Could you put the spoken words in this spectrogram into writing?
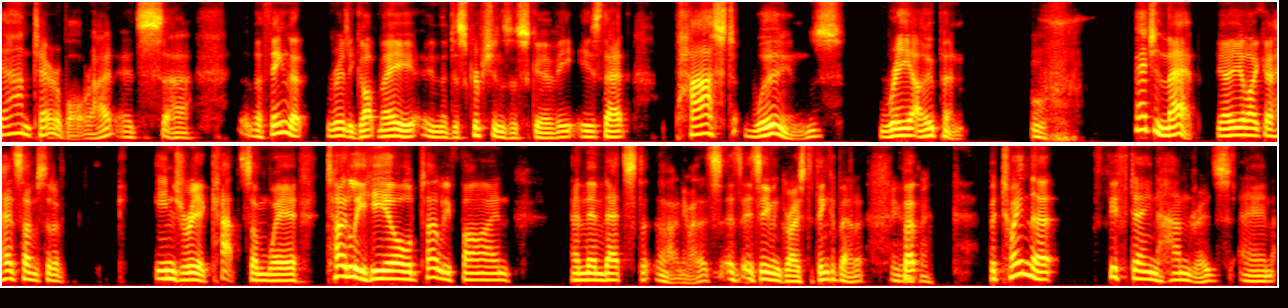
darn terrible, right? It's uh, the thing that really got me in the descriptions of scurvy is that past wounds reopen. Oof. Imagine that. You know, you're like, I had some sort of injury, a cut somewhere, totally healed, totally fine. And then that's, oh, anyway, that's, it's, it's even gross to think about it. Exactly. Between the 1500s and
